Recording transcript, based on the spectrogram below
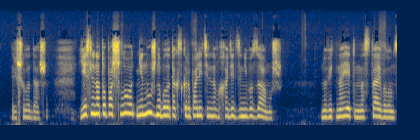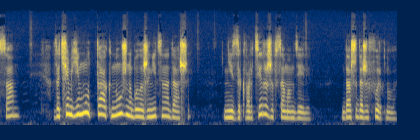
— решила Даша. «Если на то пошло, не нужно было так скоропалительно выходить за него замуж. Но ведь на этом настаивал он сам». Зачем ему так нужно было жениться на Даше? Не из-за квартиры же в самом деле. Даша даже фыркнула.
